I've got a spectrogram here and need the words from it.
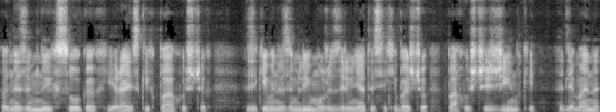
в неземних соках і райських пахощах, з якими на землі можуть зрівнятися хіба що пахощі жінки, а для мене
